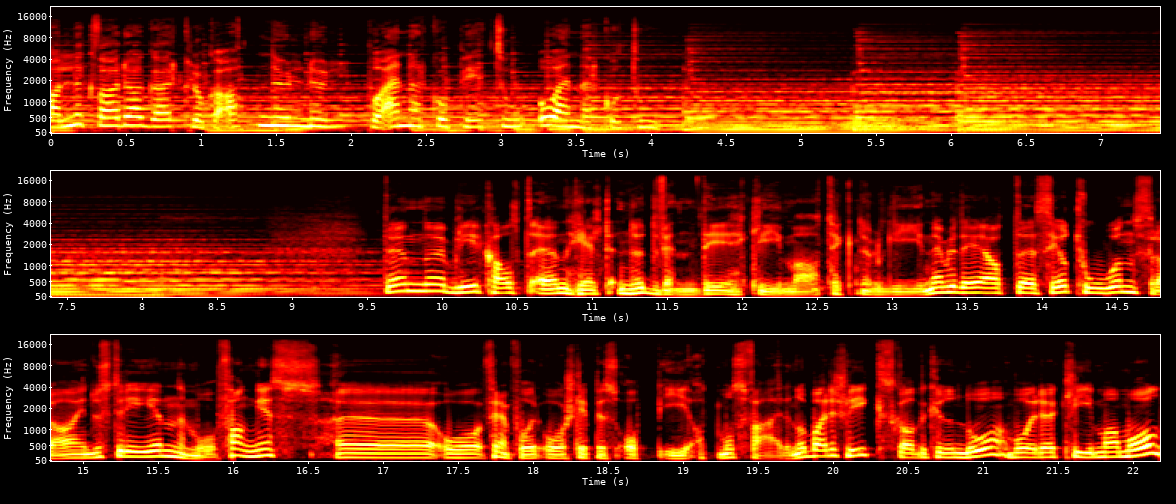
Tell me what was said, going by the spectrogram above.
alle hverdager kl 18.00 på NRK P2 og NRK2. Den blir kalt en helt nødvendig klimateknologi. Nemlig det at CO2-en fra industrien må fanges, øh, og fremfor å slippes opp i atmosfæren. Og Bare slik skal vi kunne nå våre klimamål.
